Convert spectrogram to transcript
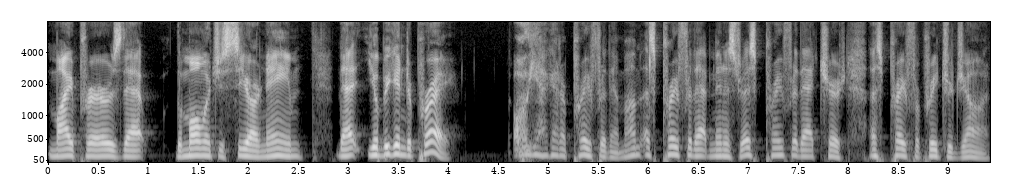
my prayer is that the moment you see our name, that you'll begin to pray. Oh yeah, I got to pray for them. let's pray for that ministry. Let's pray for that church. Let's pray for preacher John.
